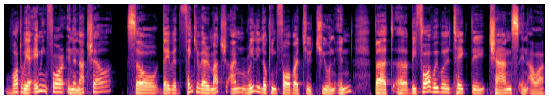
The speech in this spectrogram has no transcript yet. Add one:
what we are aiming for in a nutshell. So, David, thank you very much. I'm really looking forward to tune in. But uh, before we will take the chance in our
